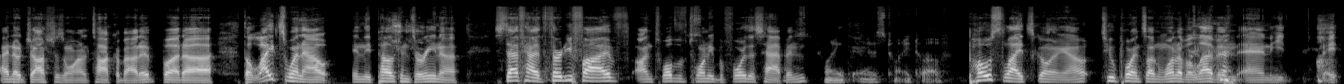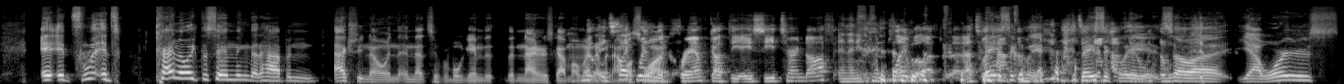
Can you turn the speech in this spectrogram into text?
I know Josh doesn't want to talk about it, but uh, the lights went out in the Pelicans arena. Steph had 35 on 12 of 20 before this happened. 20, it was 2012. Post lights going out, two points on one of 11, and he. It, it's it's kind of like the same thing that happened. Actually, no, in, in that Super Bowl game, the, the Niners got momentum. No, it's like when won. the cramp got the AC turned off, and then he couldn't play well after that. That's basically. That's basically. So, uh, yeah, Warriors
